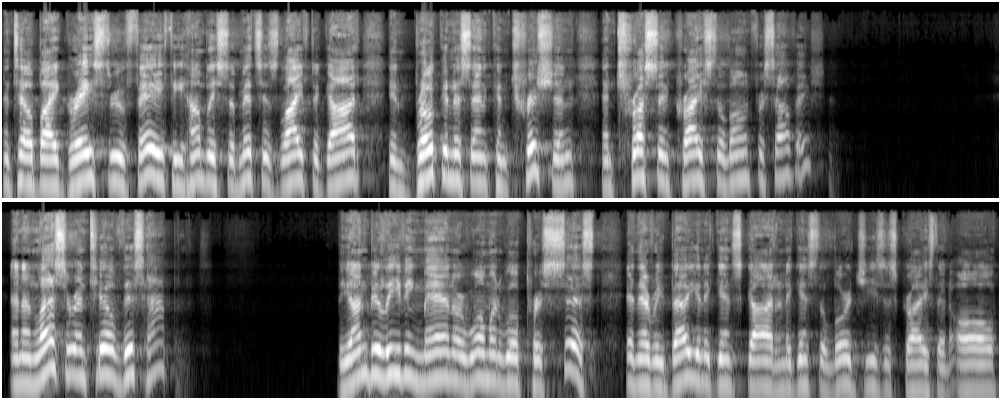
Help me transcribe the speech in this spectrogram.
until by grace through faith he humbly submits his life to God in brokenness and contrition and trusts in Christ alone for salvation. And unless or until this happens, the unbelieving man or woman will persist in their rebellion against God and against the Lord Jesus Christ and all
